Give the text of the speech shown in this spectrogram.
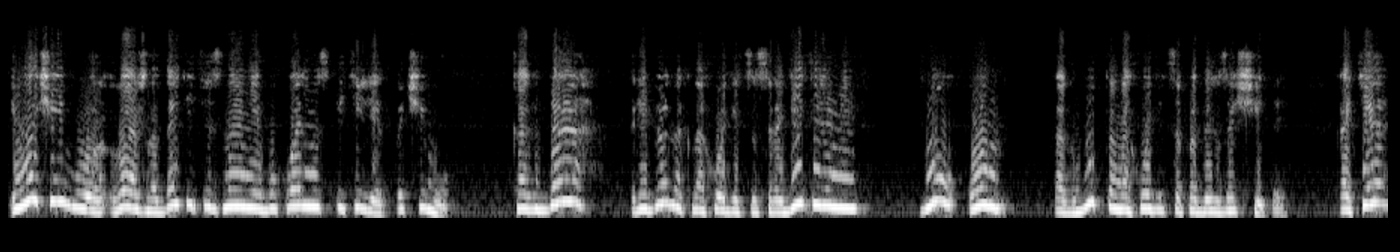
И очень важно дать эти знания буквально с пяти лет. Почему? Когда ребенок находится с родителями, ну, он как будто находится под их защитой. Хотя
